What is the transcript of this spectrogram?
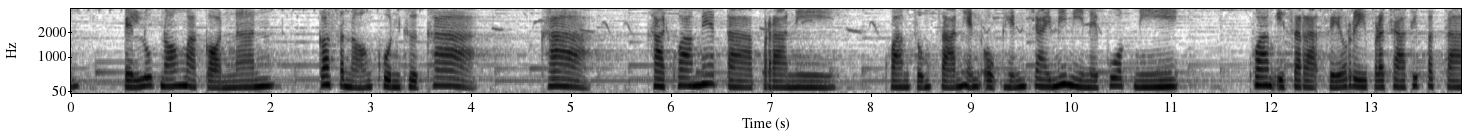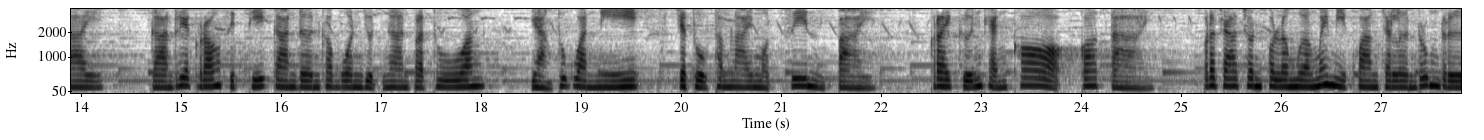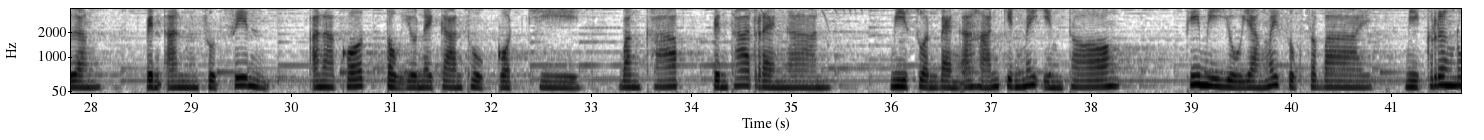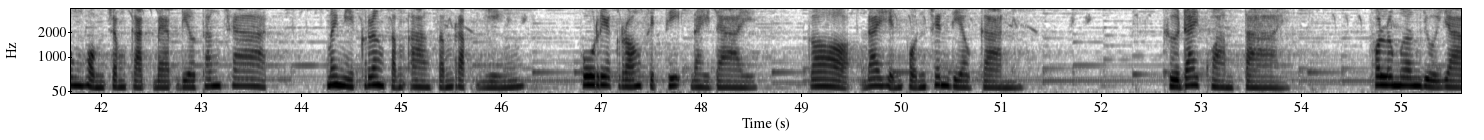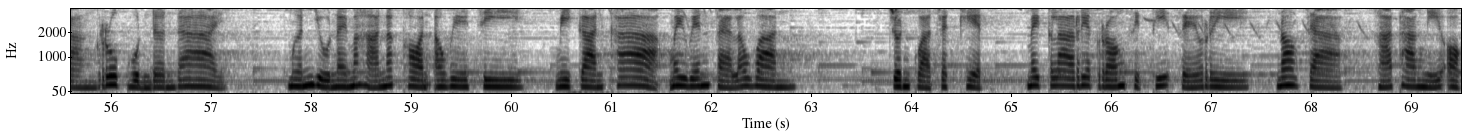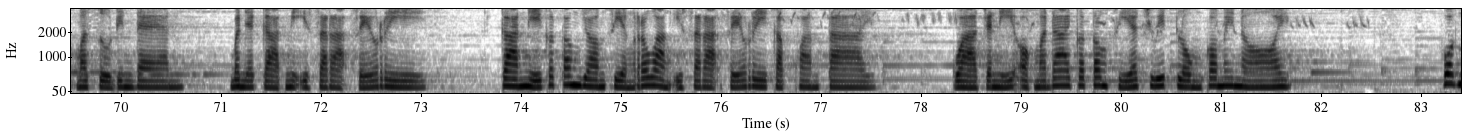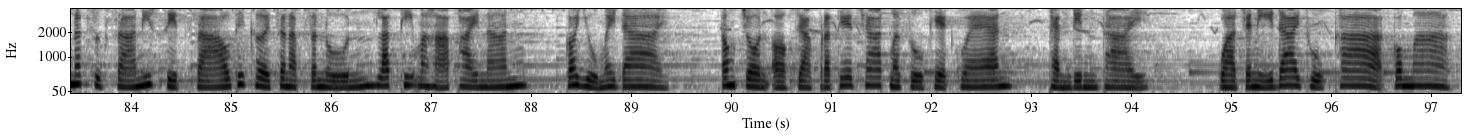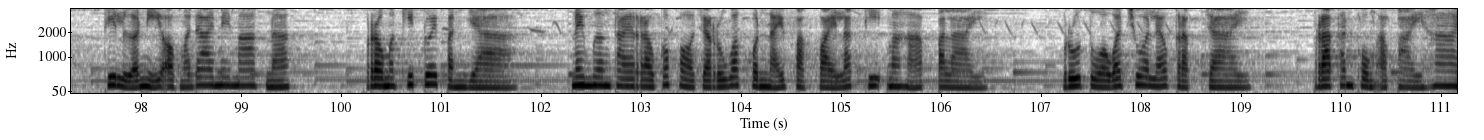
เป็นลูกน้องมาก่อนนั้น ก็สนองคุณคือฆ่าฆ่า ขาดความเมตตาปราณี ความสงสารเห็นอกเห็นใจไม่มีในพวกนี้ ความอิสระเสรีประชาธิปไตย การเรียกร้องสิทธิการเดินขบวนหยุดงานประท้วง อย่างทุกวันนี้จะถูกทำลายหมดสิ้นไป ใครขืนแข็งข้อก็ตาย ประชาชนพลเมืองไม่มีความเจริญรุ่งเรือง เป็นอันสุดสิ้น อนาคตตกอยู่ในการถูกกดขี่บังคับ เป็นทาสแรงงาน มีส่วนแบ่งอาหารกินไม่อิ่มท้อง ที่มีอยู่อย่างไม่สุขสบาย มีเครื่องนุ่งห่มจำกัดแบบเดียวทั้งชาติ ไม่มีเครื่องสำอางสำหรับหญิง ผู้เรียกร้องสิทธิใด ๆ ก็ได้เห็นผลเช่นเดียวกัน คือได้ความตาย พลเมืองอยู่อย่างรูปหุ่นเดินได้ เหมือนอยู่ในมหานครอเวจี มีการฆ่าไม่เว้นแต่ละวัน จนกว่าจะเข็ดไม่กล้าเรียกร้องสิทธิเสรี นอกจากหาทางหนีออกมาสู่ดินแดน บรรยากาศมีอิสระเสรี การหนีก็ต้องยอมเสี่ยงระหว่างอิสระเสรีกับความตาย กว่าจะหนีออกมาได้ก็ต้องเสียชีวิตลงก็ไม่น้อย พวกนักศึกษานิสิตสาวที่เคยสนับสนุนลัทธิมหาภัยนั้น ก็อยู่ไม่ได้ ต้องโจรออกจากประเทศชาติมาสู่เขตแคว้น แผ่นดินไทย กว่าจะหนีได้ถูกฆ่าก็มาก ที่เหลือหนีออกมาได้ไม่มากนัก เรามาคิดด้วยปัญญา ในเมืองไทยเราก็พอจะรู้ว่าคนไหนฝักใฝ่ลัทธิมหาปลายรู้ตัวว่าชั่วแล้วกลับใจ พระท่านคงอภัยให้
